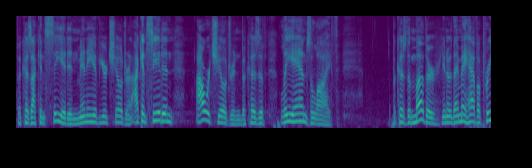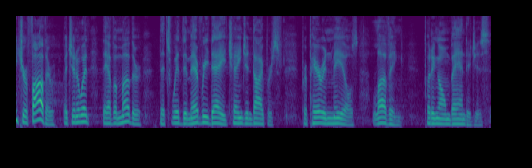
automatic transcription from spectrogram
because I can see it in many of your children. I can see it in our children because of Leanne's life. Because the mother, you know, they may have a preacher father, but you know what? They have a mother that's with them every day, changing diapers, preparing meals, loving, putting on bandages.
